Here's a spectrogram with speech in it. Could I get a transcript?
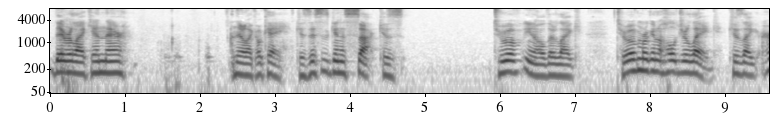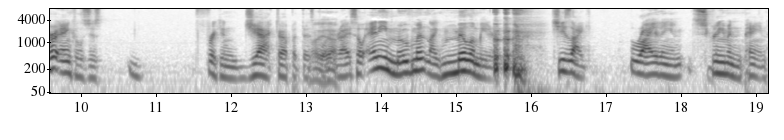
they were like in there, and they're like, okay, because this is gonna suck, because two of you know they're like, two of them are gonna hold your leg, because like her ankle's just freaking jacked up at this Oh, point, yeah. right? So any movement, like millimeter, she's like writhing and screaming in pain.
